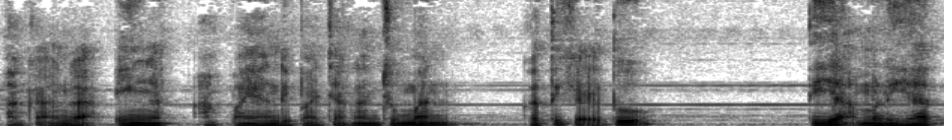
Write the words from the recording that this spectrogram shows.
agak nggak inget apa yang dibacakan cuman ketika itu Tia melihat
